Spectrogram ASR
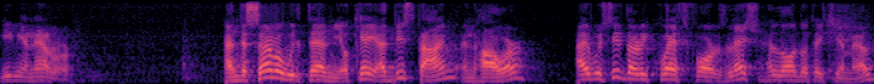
give me an error and the server will tell me, okay, at this time and hour, I received a request for slash hello.html,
